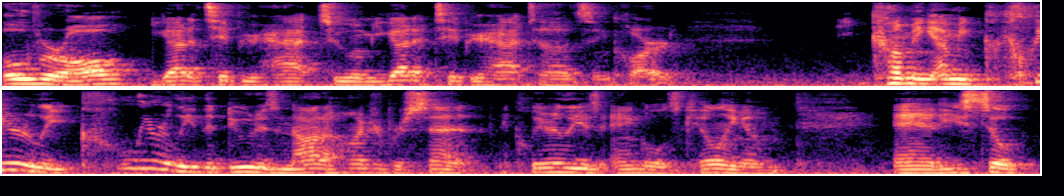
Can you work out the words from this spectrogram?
overall, you got to tip your hat to him. You got to tip your hat to Hudson Card. Coming, I mean, clearly, clearly the dude is not 100%. Clearly his angle is killing him. And he's still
